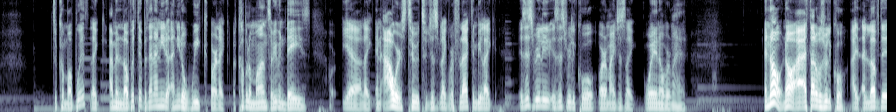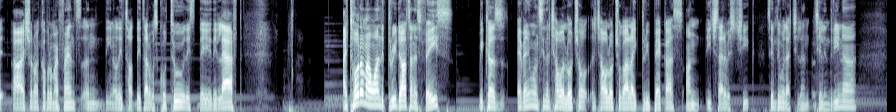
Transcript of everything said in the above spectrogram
to come up with. Like I'm in love with it, but then I need a, I need a week or like a couple of months or even days or yeah, like an hours too to just like reflect and be like, is this really is this really cool or am I just like way in over my head? And no, no, I, I thought it was really cool. I, I loved it. Uh, I showed a couple of my friends, and you know they thought they thought it was cool too. They they they laughed. I told him I wanted three dots on his face because if anyone's seen the Chavo del Ocho, El Chavo del Ocho got like three pecas on each side of his cheek. Same thing with La Chilindrina.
